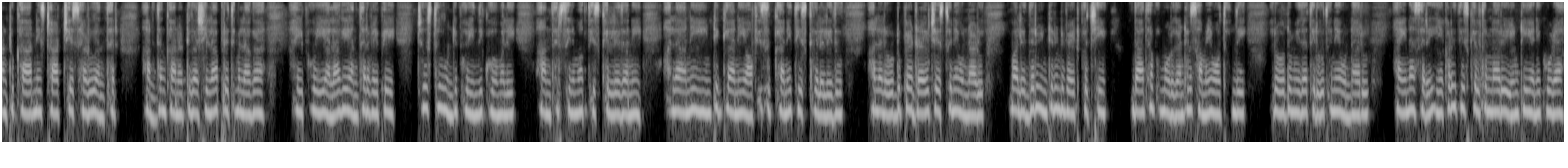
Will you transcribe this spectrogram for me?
అంటూ కార్ని స్టార్ట్ చేశాడు అంతర్. అర్థం కానట్టుగా శిలాప్రతిమలాగా అయిపోయి అలాగే అంతర్ వైపే చూస్తూ ఉండిపోయింది కోమలి. అంతర్ సినిమాకి తీసుకెళ్ళేదని అలా అని ఇంటికి కానీ ఆఫీసుకి కానీ తీసుకువెళ్ళలేదు. అలా రోడ్డుపై డ్రైవ్ చేస్తూనే ఉన్నాడు. వాళ్ళిద్దరూ ఇంటి నుండి బయటకు వచ్చి దాదాపు మూడు గంటల సమయం అవుతుంది. రోడ్డు మీద తిరుగుతూనే ఉన్నారు. అయినా సరే ఎక్కడికి తీసుకెళ్తున్నారు ఏంటి అని కూడా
